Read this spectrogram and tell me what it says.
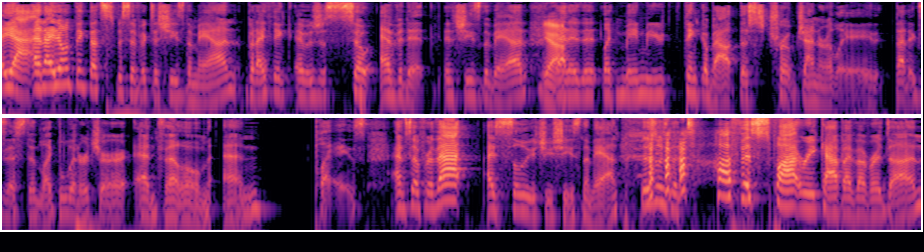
yeah and i don't think that's specific to she's the man but i think it was just so evident in she's the man Yeah. that it, it like made me think about this trope generally that exists in like literature and film and plays and so for that i salute you she's the man this was the toughest plot recap i've ever done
